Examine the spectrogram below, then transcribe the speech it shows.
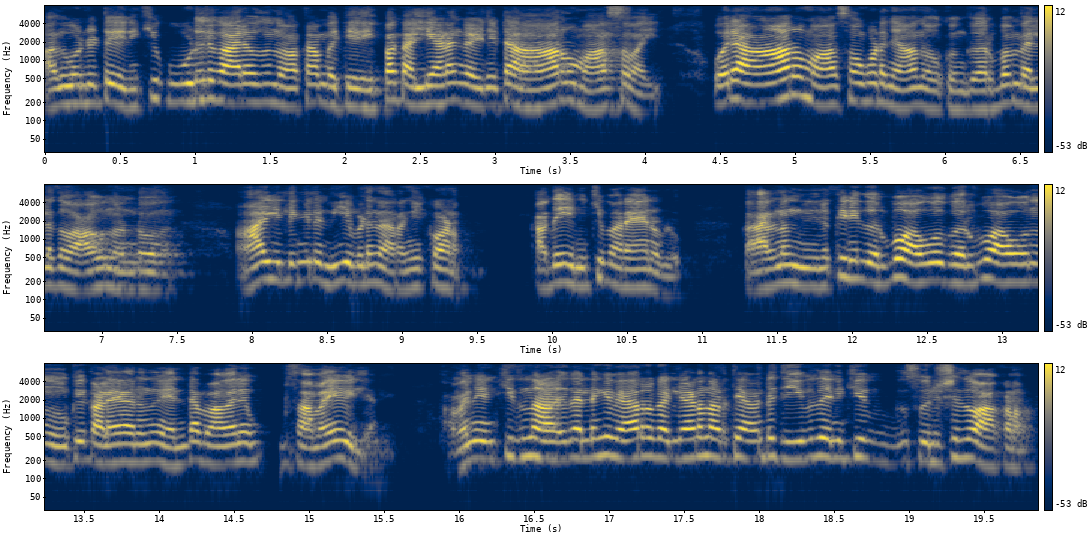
അതുകൊണ്ടിട്ട് എനിക്ക് കൂടുതൽ കാലം കാലമൊന്നും നോക്കാൻ പറ്റിയത് ഇപ്പൊ കല്യാണം കഴിഞ്ഞിട്ട് ആറു മാസമായി. ഒരാറു മാസവും മാസം കൂടെ ഞാൻ നോക്കും. ഗർഭം വല്ലതും ആകുന്നുണ്ടോന്ന്. ആ ഇല്ലെങ്കിൽ നീ ഇവിടെ നിന്ന് ഇറങ്ങിക്കോണം. അതേ എനിക്ക് പറയാനുള്ളൂ. കാരണം നിനക്ക് ഇനി ഗർഭമാവോ? ഗർഭമാവോ എന്ന് നോക്കി കളയാനൊന്നും എന്റെ മകന് സമയമില്ല. അവൻ എനിക്ക് ഇത് നാ- ഇതല്ലെങ്കിൽ വേറൊരു കല്യാണം നടത്തി അവന്റെ ജീവിതം എനിക്ക് സുരക്ഷിതമാക്കണം.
